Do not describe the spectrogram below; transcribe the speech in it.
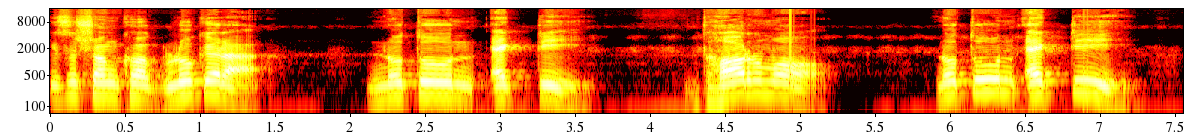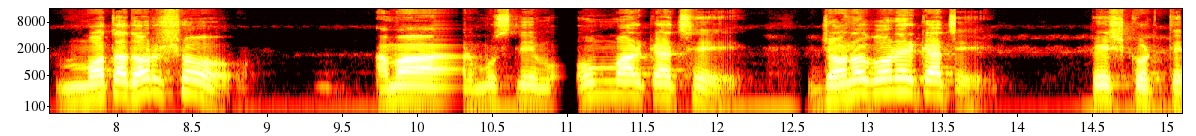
কিছু সংখ্যক লোকেরা নতুন একটি ধর্ম, নতুন একটি মতাদর্শ আমার মুসলিম উম্মার কাছে, জনগণের কাছে পেশ করতে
